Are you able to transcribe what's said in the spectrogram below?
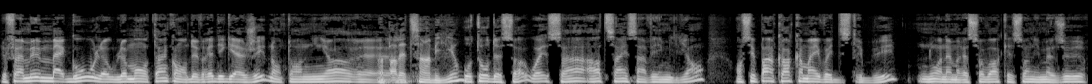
le fameux magot, là, ou le montant qu'on devrait dégager, dont on ignore... Euh, on parlait de 100 millions? Autour de ça, oui, 100, entre 100 et 120 millions. On ne sait pas encore comment il va être distribué. Nous, on aimerait savoir quelles sont les mesures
